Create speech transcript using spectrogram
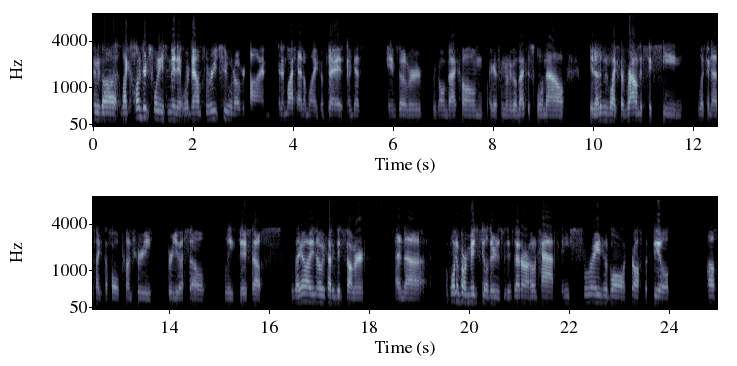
it was uh like 120th minute. We're down three two in overtime, and in my head I'm like, okay, I guess game's over. We're going back home. I guess I'm to go back to school now. You know, this is like the round of 16, looking at like the whole country for USL League Two. So I was like, oh, you know, we've had a good summer. And uh, one of our midfielders is in our own half, and he sprays the ball across the field up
